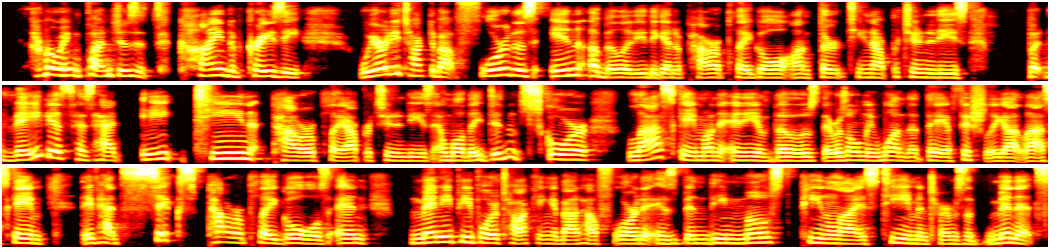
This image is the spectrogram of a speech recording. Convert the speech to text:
throwing punches. It's kind of crazy. We already talked about Florida's inability to get a power play goal on 13 opportunities. But Vegas has had 18 power play opportunities. And while they didn't score last game on any of those, there was only one that they officially got last game. They've had six power play goals. And many people are talking about how Florida has been the most penalized team in terms of minutes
